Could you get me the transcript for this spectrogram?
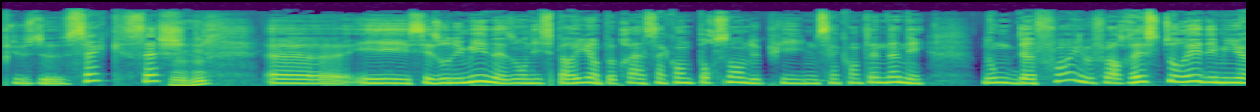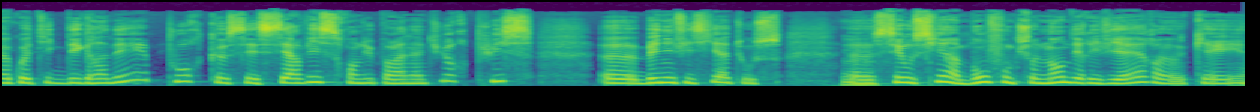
plus de sec, sèche. Mhm. et ces zones humides, elles ont disparu à peu près à 50% depuis une cinquantaine d'années. Donc, d'un fois, il va falloir restaurer des milieux aquatiques dégradés pour que que ces services rendus par la nature puissent euh, bénéficier à tous. Euh, mmh. c'est aussi un bon fonctionnement des rivières, euh, qui est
